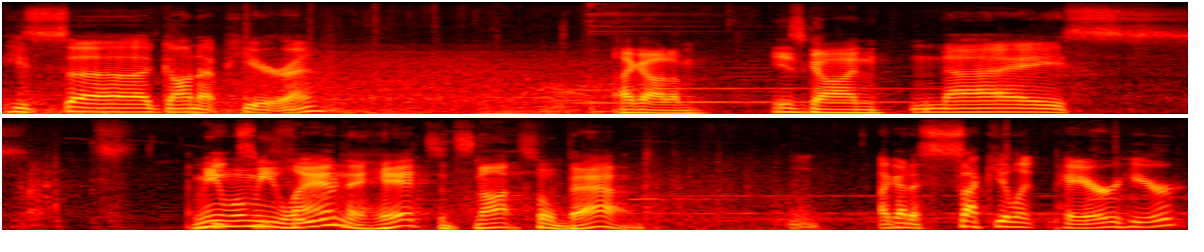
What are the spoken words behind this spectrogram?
He's uh, gone up here, eh? I got him. He's gone. Nice. I mean, Eat when we some land the hits, it's not so bad. I got a succulent pear here.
